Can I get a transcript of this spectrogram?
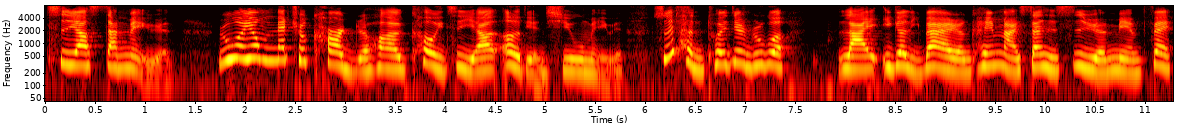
次要三美元，如果用 Metro Card 的话，扣一次也要二点七五美元，所以很推荐，如果来一个礼拜的人可以买三十四元免费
